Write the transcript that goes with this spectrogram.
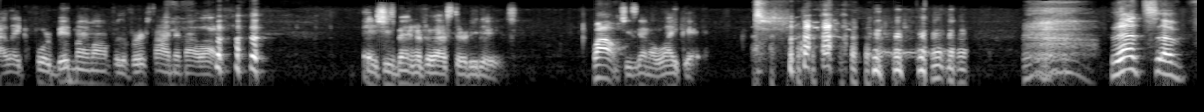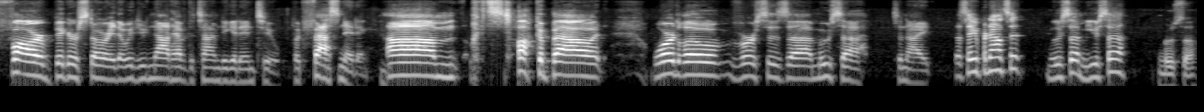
I like forbid my mom for the first time in my life. and she's been here for the last 30 days. wow. She's gonna like it. That's a far bigger story that we do not have the time to get into, but fascinating. Um, let's talk about Wardlow versus uh, Musa tonight. That's how you pronounce it? Musa, Musa, Musa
